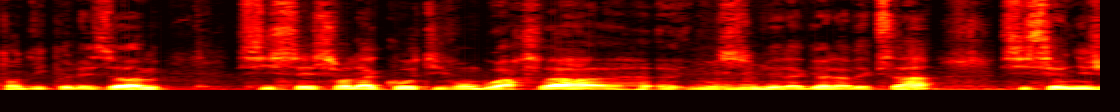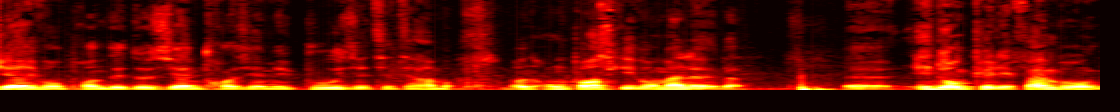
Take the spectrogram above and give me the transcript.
Tandis que les hommes, si c'est sur la côte, ils vont boire ça, euh, ils vont se la gueule avec ça. Si c'est au Niger, ils vont prendre des deuxièmes, troisièmes épouses, etc. Bon, on, pense qu'ils vont mal. et donc que les femmes, bon,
